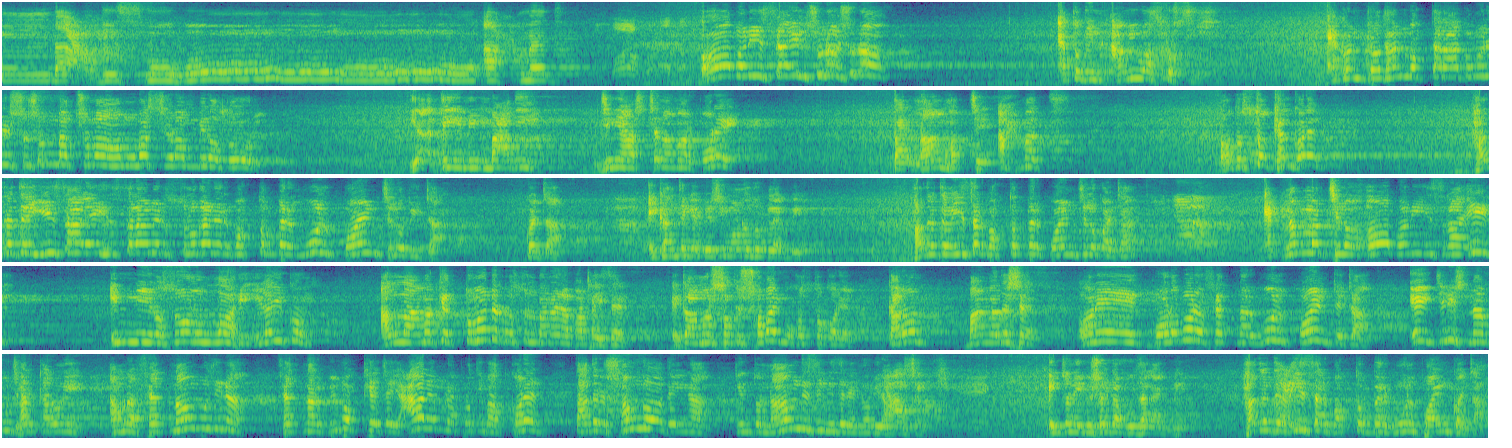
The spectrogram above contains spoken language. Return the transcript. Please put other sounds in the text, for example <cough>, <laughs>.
بعد اسمه أحمد. শোনো এতদিন আমি ওয়াজ করছি। এখন প্রধান বক্তার আগমনের সুসংবাদ যিনি আসছেন আমার পরে। তার নাম হচ্ছে আহমদ। অদস্ত খেয়াল করেন হজরতে ঈসা আলাইহিস সালামের স্লোগানের বক্তব্যের মূল পয়েন্ট ছিল দুইটা। কয়টা? এখান থেকে বেশি মনোযোগ লাগবে। হজরতে ঈসার বক্তব্যের পয়েন্ট ছিল কয়টা? এক নম্বর ছিল, ও বনি ইসরাইল ইন্নি রসুল্লাহ ইলাইকুম, আল্লাহ আমাকে তোমাদের রসুল বানায়া পাঠাইছেন। এটা আমার সাথে সবাই মুখস্থ করেন। কারণ বাংলাদেশের অনেক বড় বড় ফেতনার মূল পয়েন্ট এটা। এই জিনিস না বুঝার কারণে আমরা ফেতনাও বুঝি না ফেতনার বিপক্ষে যে আলেমরা প্রতিবাদ করেন, তাদের সঙ্গ দেই না, কিন্তু নাম দিছি নিজের নবীর আশেখ এই জন্য এই বিষয়টা বোঝা লাগবে। হাজরত ঈসার বক্তব্যের মূল পয়েন্ট কয়টা?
